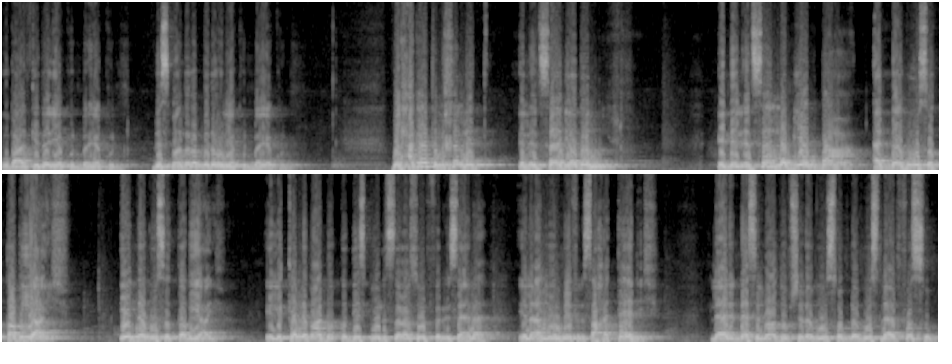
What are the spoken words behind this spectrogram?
وبعد كده ليكن ما يكن. نسمع لربنا وليكن ما يكن. من الحاجات اللي خلت الإنسان يضل إن الإنسان لم يتبع الناموس الطبيعي. إيه الناموس الطبيعي؟ اللي اتكلم عنه القديس بولس الرسول في الرسالة إلى أهل روميا في الإصحاح الثاني. لأن الناس اللي ما عندهمش ناموس هم ناموس لأنفسهم.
